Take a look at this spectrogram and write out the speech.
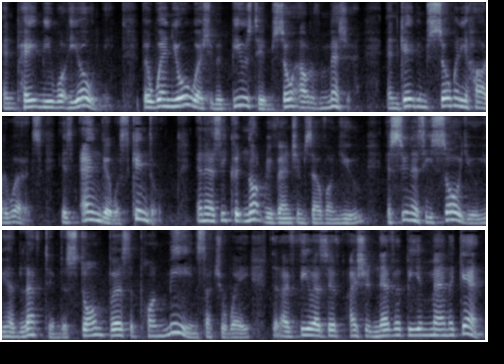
and paid me what he owed me. But when your worship abused him so out of measure, and gave him so many hard words, his anger was kindled. And as he could not revenge himself on you, as soon as he saw you, you had left him, the storm burst upon me in such a way that I feel as if I should never be a man again.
